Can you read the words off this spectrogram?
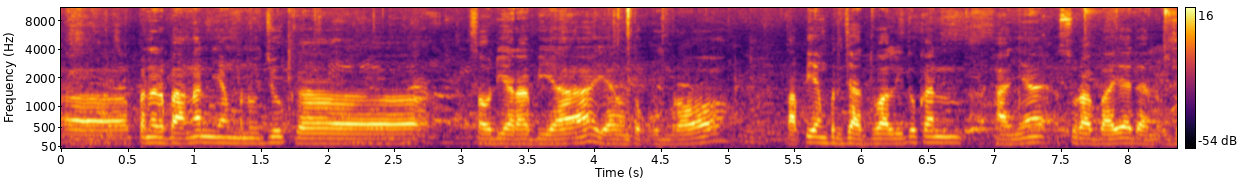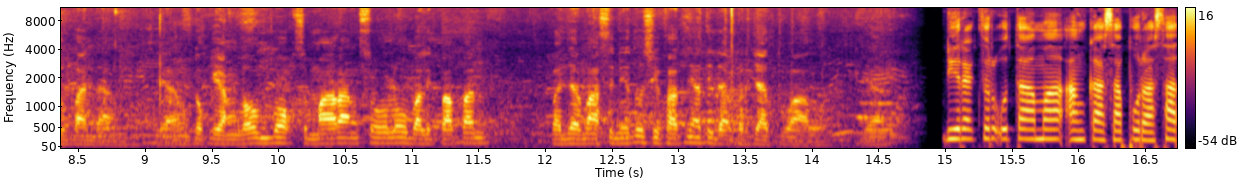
uh, penerbangan yang menuju ke Saudi Arabia ya untuk umroh tapi yang berjadwal itu kan hanya Surabaya dan Ujung Pandang. Ya, untuk yang Lombok, Semarang, Solo, Balikpapan, Banjarmasin itu sifatnya tidak berjadwal. Ya. Direktur Utama Angkasa Pura I,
